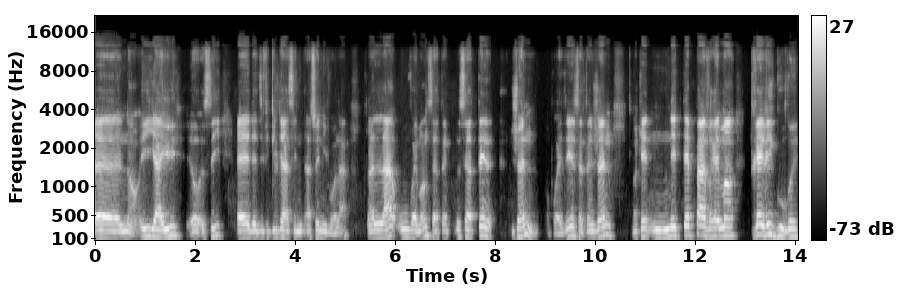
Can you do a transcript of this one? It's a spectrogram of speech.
Euh, non, il y a eu aussi des difficultés à ce niveau-là là où vraiment certains, jeunes, on pourrait dire, certains jeunes n'étaient pas vraiment très rigoureux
